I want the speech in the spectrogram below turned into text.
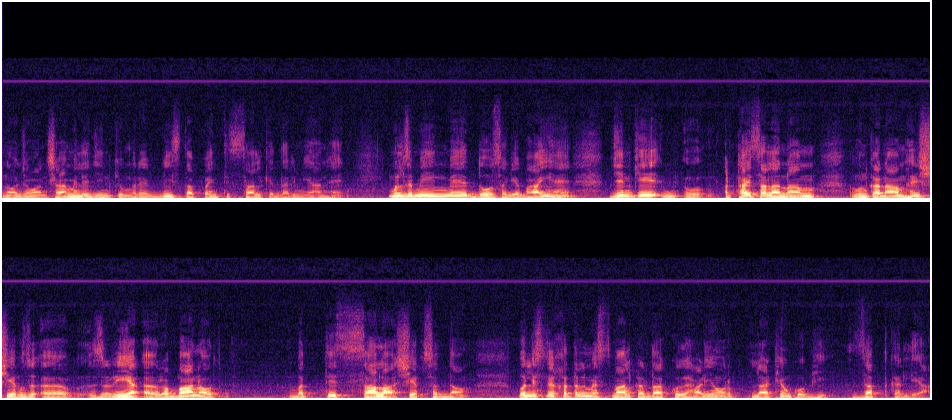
नौजवान शामिल हैं जिनकी उम्रें बीस तक पैंतीस साल के दरमियान हैं। मुलजमीन में दो सगे भाई हैं जिनके अट्ठाईस साल नाम उनका नाम है शेख अ, रब्बान और बत्तीस साल शेख सद्दाम। पुलिस ने कत्ल में इस्तेमाल करदा कुल्हाड़ियों और लाठियों को भी जब्त कर लिया।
